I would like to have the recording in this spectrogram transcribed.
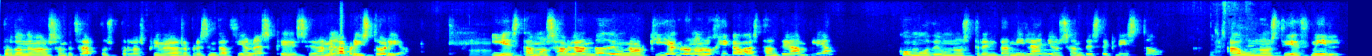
¿por dónde vamos a empezar? Pues por las primeras representaciones que se dan en la prehistoria. Ajá. Y estamos hablando de una horquilla cronológica bastante amplia, como de unos 30.000 años antes de Cristo a unos 10.000.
